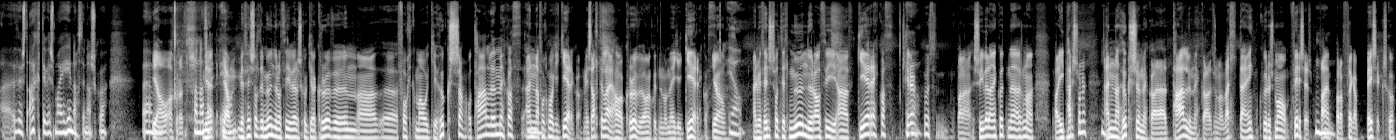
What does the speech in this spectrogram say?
uh, þú veist, aktivisma í hináttina, sko um, Já, akkurat að Mér, það, já, mér finnst svolítið munur á því verið sko að gera kröfu um að uh, fólk má ekki hugsa og tala um eitthvað en að Mm. fólk má ekki gera eitthvað. Mér finnst allt í lagi að hafa kröfu á einhvern veginn að maður ekki gera eitthvað. Já, já, En mér finnst svolítið munur á því að gera eitthvað, skilur, þú veist, bara svíverða einhvern eða svona, bara í personu, Mhm. en að hugsa um eitthvað eða tala um eitthvað, svona velta einhverju smá fyrir sér. Það er Mhm. bara frekar basic, sko.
